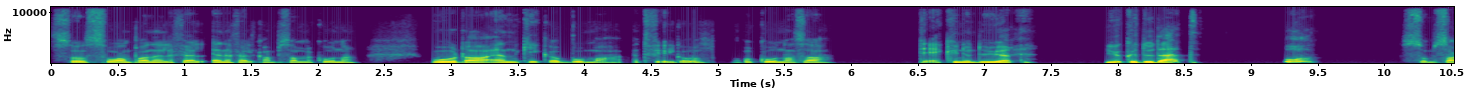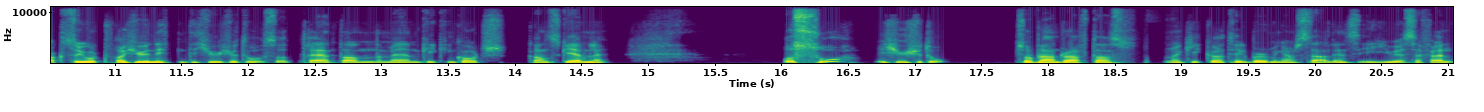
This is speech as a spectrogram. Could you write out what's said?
Så så han på en NFL-kamp sammen med kona, hvor da en kicker bomma et field goal, og kona sa det kunne du gjøre, you could do that. Og som sagt så gjort, fra 2019 til 2022 så trente han med en kicking coach ganske jevnlig. Og så, i 2022, så ble han drafta som en kicker til Birmingham Stallions i USFL.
